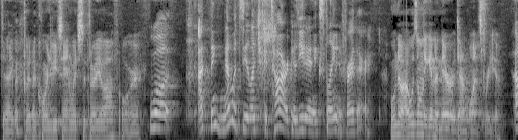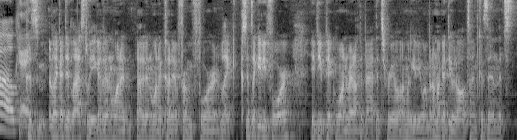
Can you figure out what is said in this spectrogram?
Did I put a corned beef sandwich to throw you off, or Well, I think now it's the electric guitar because you didn't explain it further. well, no, I was only gonna narrow it down once for you Oh, okay. because, like I did last week, I didn't want to. I didn't want to cut it from four. Like since I gave you four, if you pick one right off the bat that's real, I'm gonna give you one. But I'm not gonna do it all the time because then it's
